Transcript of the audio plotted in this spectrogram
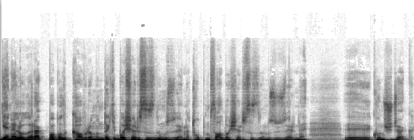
genel olarak babalık kavramındaki başarısızlığımız üzerine, toplumsal başarısızlığımız üzerine e, konuşacak.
